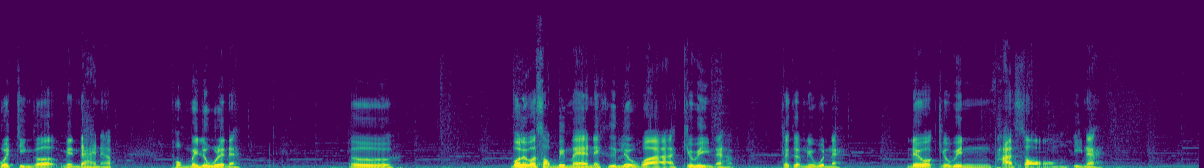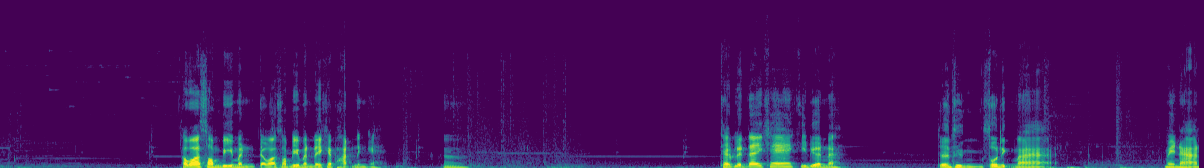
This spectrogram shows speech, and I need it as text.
ว่าจริงก็เมนได้นะครับ ผมไม่รู้เลยนะ เออ บอกเลยว่าซอมบี้แมนนี่คือเร็วกว่าเกลวินนะครับ ถ้าเกิดมีวุธนะ เร็วกว่าเกลวินพาร์ทสองอีกนะเพราะว่าซอมบี้มันแต่ว่าซอมบี้มันได้แค่พาร์ทหนึ่งไงแถบเล่นได้แค่กี่เดือนนะ จนถึงโซนิกมา ไม่นาน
